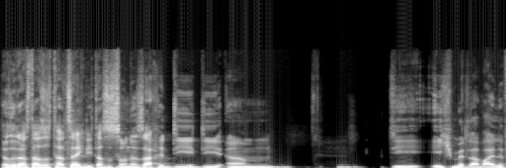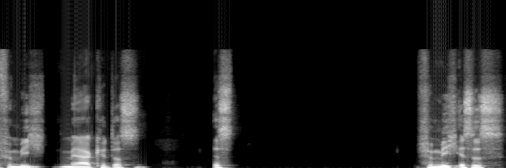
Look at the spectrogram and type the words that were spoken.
Also das, das ist tatsächlich, das ist so eine Sache, die, die, ähm, die ich mittlerweile für mich merke, dass es für mich ist es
